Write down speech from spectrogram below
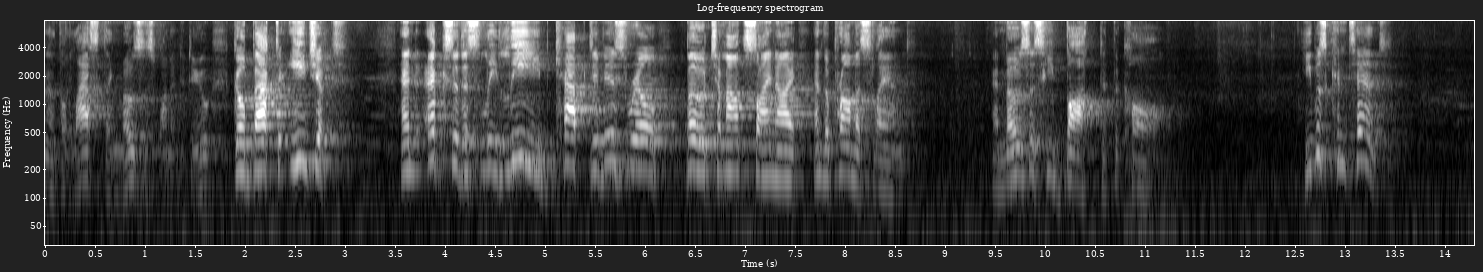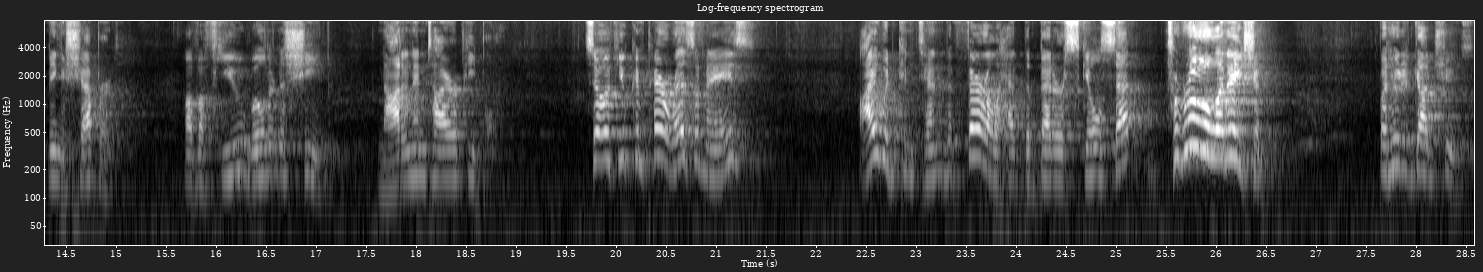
The last thing Moses wanted to do go back to Egypt and exodously lead captive Israel both to Mount Sinai and the promised land. And Moses, he balked at the call. He was content being a shepherd of a few wilderness sheep, not an entire people. So if you compare resumes, I would contend that Pharaoh had the better skill set to rule a nation. But who did God choose?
